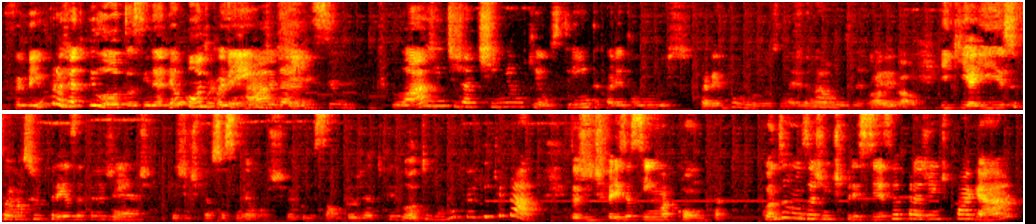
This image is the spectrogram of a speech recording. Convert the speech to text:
E foi bem um projeto piloto, assim, né? Deu um monte de coisa bem errada. difícil. Lá a gente já tinha o quê? Uns 30, 40 alunos? 40 alunos no 40 final. Alunos, né? Ah, legal. E que aí isso foi uma surpresa pra gente. É. Porque a gente pensou assim, não, a gente vai começar um projeto piloto, vamos ver o que que dá. Então a gente fez assim uma conta. Quantos alunos a gente precisa pra gente pagar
